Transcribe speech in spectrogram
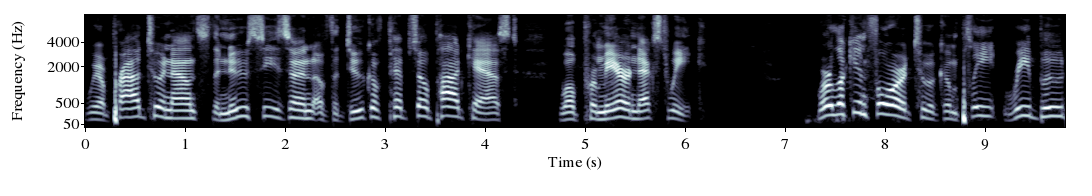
we are proud to announce the new season of the Duke of Pipso podcast will premiere next week. We're looking forward to a complete reboot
